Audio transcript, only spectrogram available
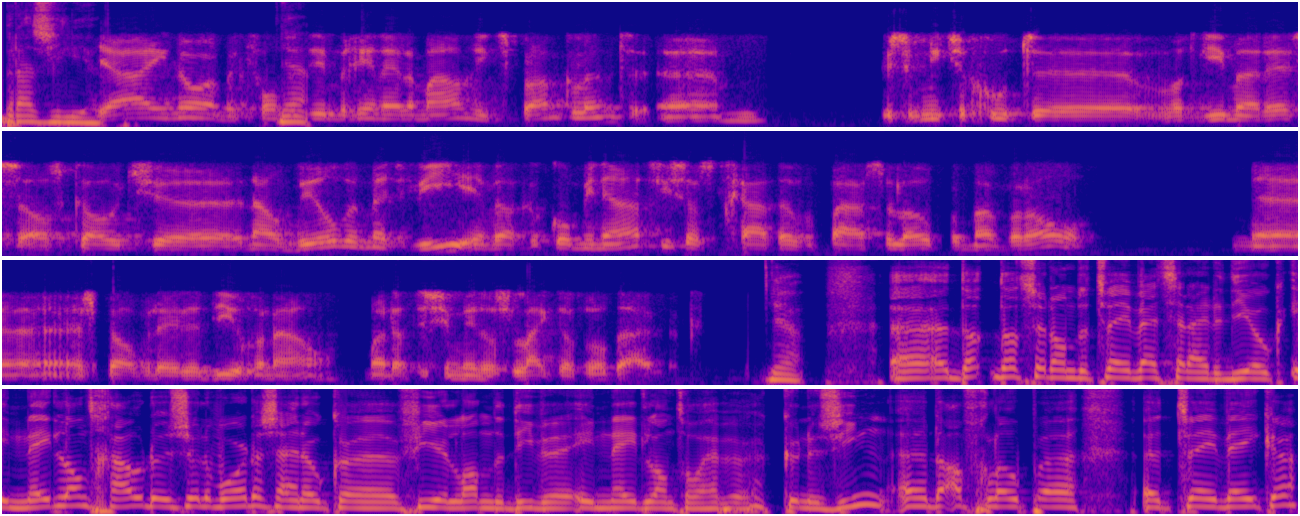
Brazilië. Ja, enorm. Ik vond ja. het in het begin helemaal niet sprankelend. Um, wist ook niet zo goed uh, wat Guimares als coach uh, nou wilde met wie en welke combinaties als het gaat over Pasen lopen, maar vooral uh, diagonaal. Maar dat is inmiddels lijkt dat wel duidelijk. Ja, dat, dat zijn dan de twee wedstrijden die ook in Nederland gehouden zullen worden. zijn ook vier landen die we in Nederland al hebben kunnen zien de afgelopen twee weken.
